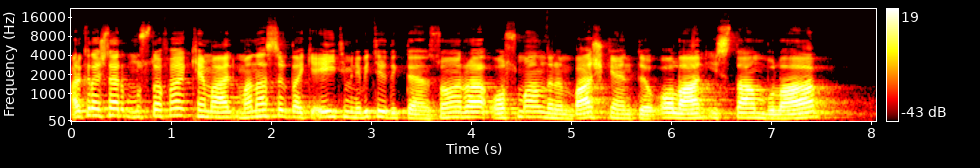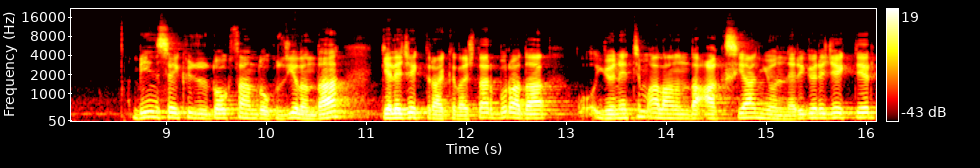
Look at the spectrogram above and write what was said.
Arkadaşlar Mustafa Kemal Manastır'daki eğitimini bitirdikten sonra Osmanlı'nın başkenti olan İstanbul'a 1899 yılında gelecektir arkadaşlar. Burada yönetim alanında aksiyan yönleri görecektir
